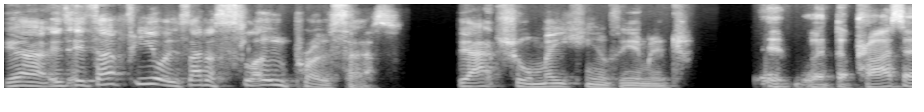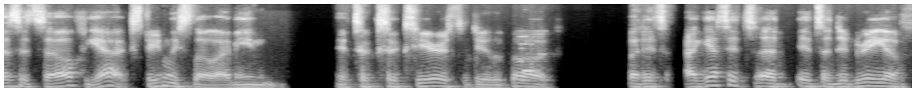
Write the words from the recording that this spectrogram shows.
Yeah is, is that for you? Is that a slow process the actual making of the image? It, with the process itself, yeah, extremely slow. I mean, it took six years to do the book, but it's I guess it's a it's a degree of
